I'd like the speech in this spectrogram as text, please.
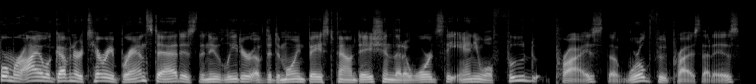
Former Iowa Governor Terry Branstad is the new leader of the Des Moines based foundation that awards the annual Food Prize, the World Food Prize, that is.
